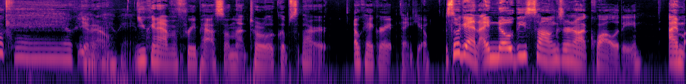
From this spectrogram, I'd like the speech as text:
okay. Okay. you know, you can have a free pass on that Total Eclipse of the Heart. Okay, great. Thank you. So again, I know these songs are not quality. I'm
